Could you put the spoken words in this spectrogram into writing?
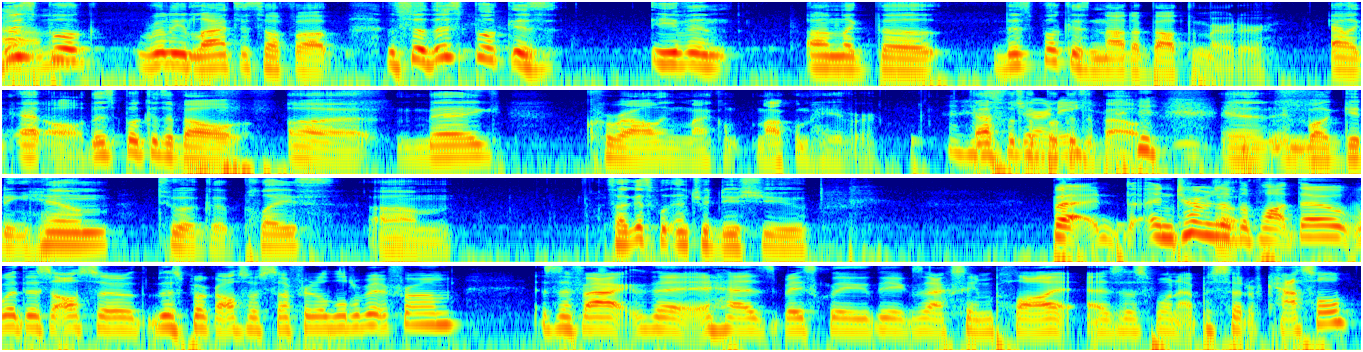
This Um, book really lines itself up. So this book is even on like the this book is not about the murder at, like at all. This book is about uh Meg corralling Michael Malcolm Haver. That's what the book is about, and, and about getting him to a good place. Um, so I guess we'll introduce you. But in terms Uh, of the plot, though, what this also this book also suffered a little bit from is the fact that it has basically the exact same plot as this one episode of Castle.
